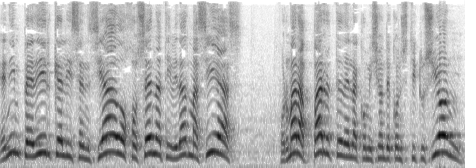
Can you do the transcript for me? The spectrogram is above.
en impedir que el licenciado José Natividad Macías formara parte de la Comisión de Constitución,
